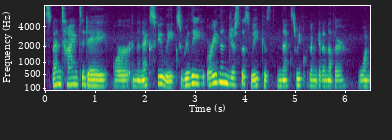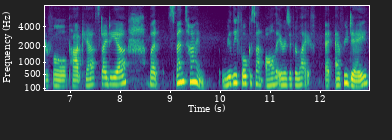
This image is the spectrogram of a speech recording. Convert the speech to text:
Spend time today or in the next few weeks, really, or even just this week, because next week we're going to get another wonderful podcast idea, but spend time. Really focus on all the areas of your life. Every day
